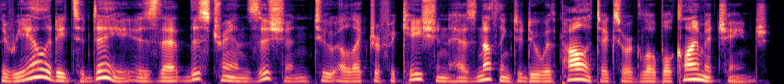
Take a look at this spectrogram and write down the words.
The reality today is that this transition to electrification has nothing to do with politics or global climate change.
